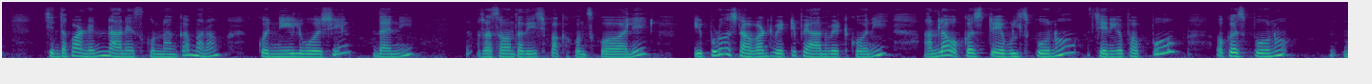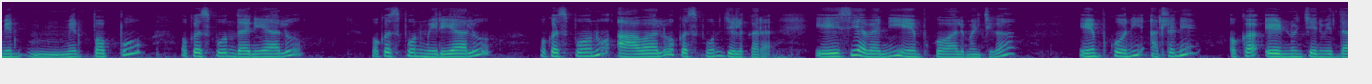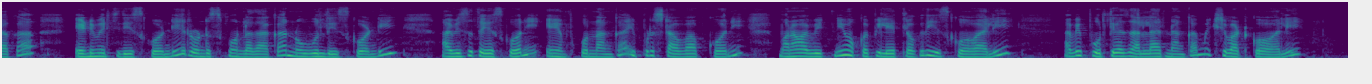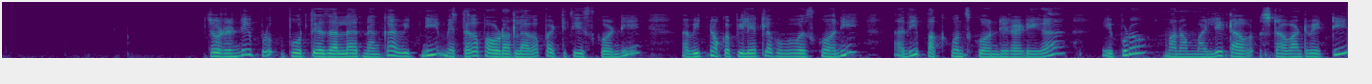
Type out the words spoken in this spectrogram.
చింతపండుని నానేసుకున్నాక మనం కొన్ని నీళ్ళు పోసి దాన్ని రసం అంతా తీసి పక్కకు ఉంచుకోవాలి. ఇప్పుడు స్టవ్ అంట పెట్టి ప్యాన్ పెట్టుకొని అందులో ఒక టేబుల్ స్పూను శనగపప్పు ఒక స్పూను మిర్ మిరపప్పు ఒక స్పూన్ ధనియాలు ఒక స్పూన్ మిరియాలు ఒక స్పూను ఆవాలు ఒక స్పూన్ జీలకర్ర. వేసి అవన్నీ వేపుకోవాలి మంచిగా. వేపుకొని అట్లనే ఒక ఏడు నుంచి ఎనిమిది దాకా ఎండుమిర్చి తీసుకోండి. రెండు స్పూన్ల దాకా నువ్వులు తీసుకోండి. అవిసు తీసుకొని వేపుకున్నాక ఇప్పుడు స్టవ్ ఆపుకొని మనం వీటిని ఒక ప్లేట్లోకి తీసుకోవాలి. అవి పూర్తిగా చల్లారినాక మిక్సీ పట్టుకోవాలి. చూడండి ఇప్పుడు పూర్తిగా చల్లారినాక వీటిని మెత్తగా పౌడర్ లాగా పట్టి తీసుకోండి. వీటిని ఒక ప్లేట్లకు పోసుకొని అది పక్కకు ఉంచుకోండి రెడీగా. ఇప్పుడు మనం మళ్ళీ టవ్ స్టవ్ అంట పెట్టి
